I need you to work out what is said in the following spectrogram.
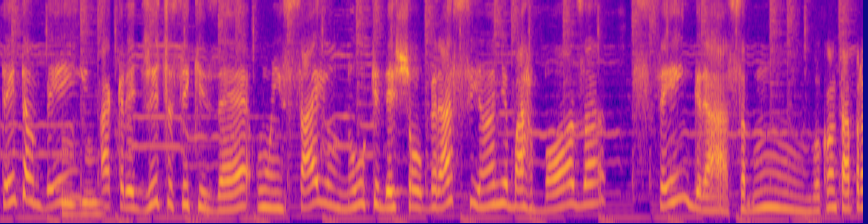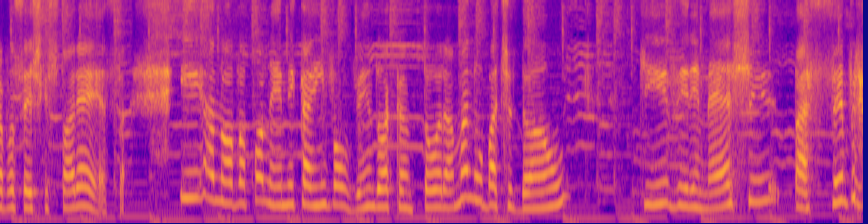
Tem também, uhum. acredite se quiser, um ensaio nu que deixou Graciane Barbosa sem graça. Hum, vou contar para vocês que história é essa. E a nova polêmica envolvendo a cantora Manu Batidão, que vira e mexe, tá sempre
